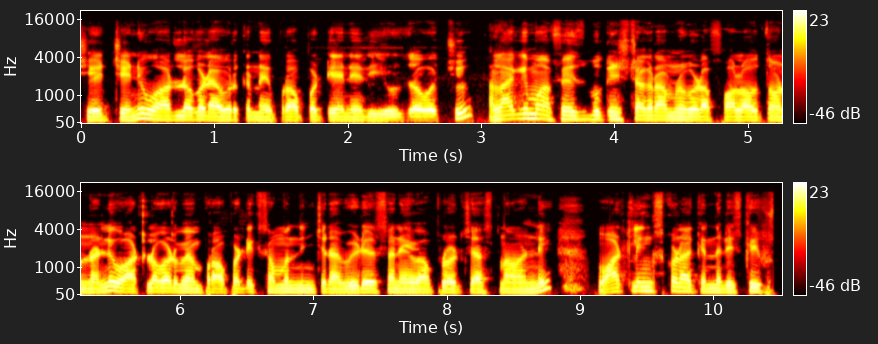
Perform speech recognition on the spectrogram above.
షేర్ చేయండి. వాటిలో కూడా ఎవరికైనా ఈ ప్రాపర్టీ అనేది యూజ్ అవ్వచ్చు. అలాగే మా ఫేస్బుక్ ఇన్స్టాగ్రామ్ను కూడా ఫాలో అవుతూ ఉండండి. వాటిలో కూడా మేము ప్రాపర్టీకి సంబంధించిన వీడియోస్ అనేవి అప్లోడ్ చేస్తున్నామండి. వాటి లింక్స్ కూడా కింద డిస్క్రిప్షన్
